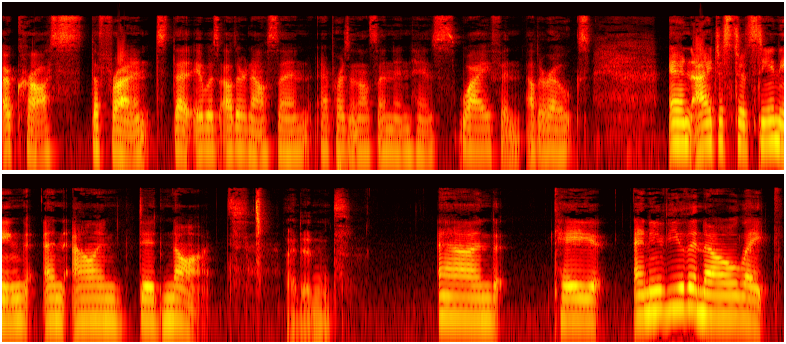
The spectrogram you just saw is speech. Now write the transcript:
across the front that it was Elder Nelson, uh, President Nelson, and his wife, and Elder Oaks. And I just stood standing, and Allan did not. I didn't. And Kay, any of you that know, like,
